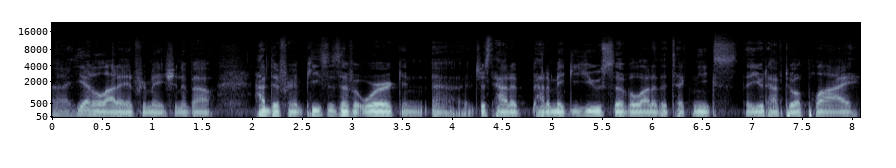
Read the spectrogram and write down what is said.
Uh, he had a lot of information about how different pieces of it work and uh, just how to how to make use of a lot of the techniques that you'd have to apply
